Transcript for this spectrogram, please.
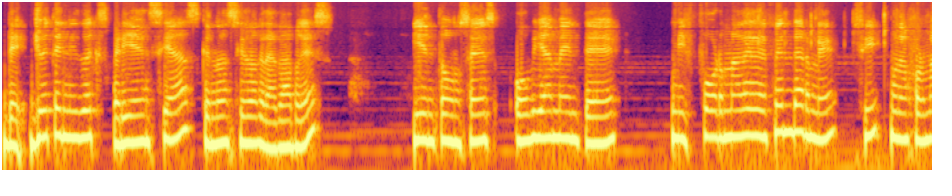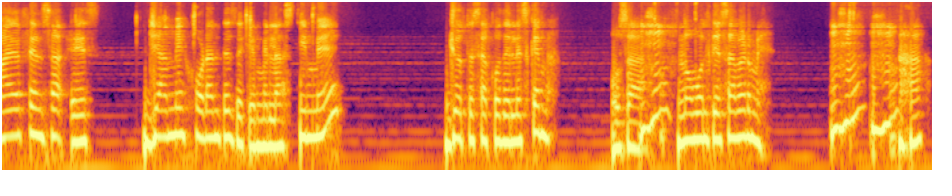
de, yo he tenido experiencias que no han sido agradables y entonces obviamente mi forma de defenderme, ¿sí? Una forma de defensa es ya mejor antes de que me lastime, yo te saco del esquema. O sea, no voltees a verme. Ajá.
